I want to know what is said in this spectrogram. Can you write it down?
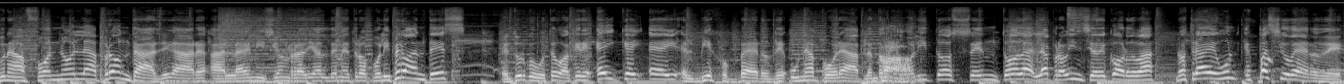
una fonola pronta a llegar a la emisión radial de Metrópolis. Pero antes, el turco Gustavo Aquere, a.k.a. el viejo verde, una porá, plantando Ah. arbolitos en toda la provincia de Córdoba, nos trae un espacio verde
